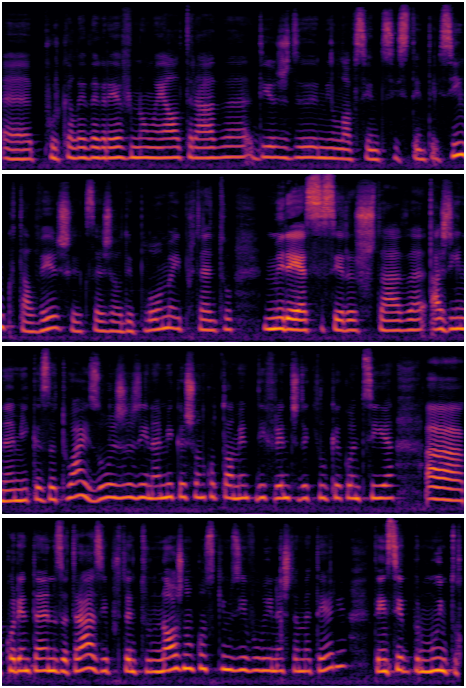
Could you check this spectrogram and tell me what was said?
uh, porque a lei da greve não é alterada desde 1975, talvez, que seja o diploma, e, portanto, merece ser ajustada às dinâmicas atuais. Hoje as dinâmicas são totalmente diferentes daquilo que acontecia há 40 anos atrás, e, portanto, nós não conseguimos evoluir nesta matéria. Tem sempre muito,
